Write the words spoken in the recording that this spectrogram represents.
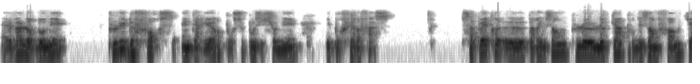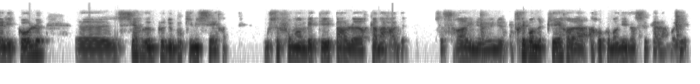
Elle va leur donner plus de force intérieure pour se positionner et pour faire face. Ça peut être, euh, par exemple, le cas pour des enfants qui, à l'école, euh, servent un peu de bouc émissaire ou se font embêter par leurs camarades. Ce sera une, très bonne pierre à, à recommander dans ce cas-là. Voyez,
